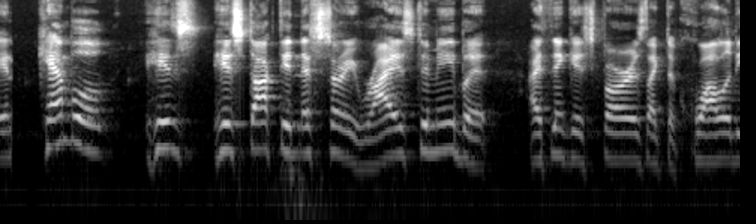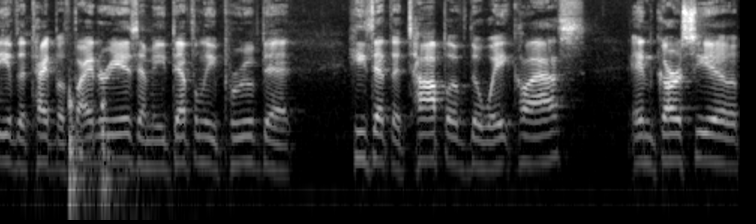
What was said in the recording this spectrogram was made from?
and Campbell, his his stock didn't necessarily rise to me, but I think as far as like the quality of the type of fighter he is, I mean, he definitely proved that he's at the top of the weight class. And Garcia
